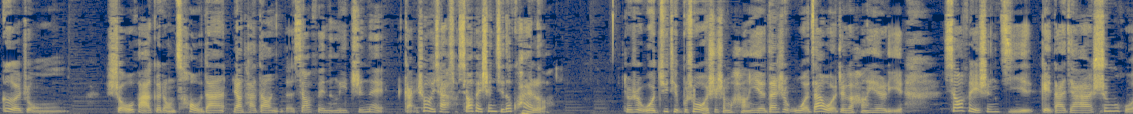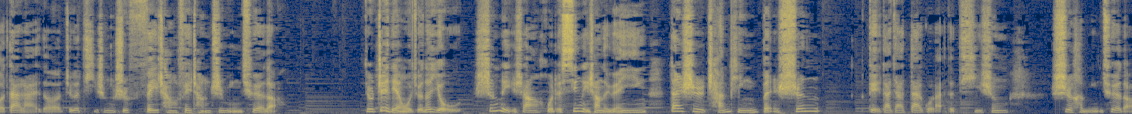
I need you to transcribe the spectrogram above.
各种手法、各种凑单，让他到你的消费能力之内，感受一下消费升级的快乐。就是我具体不说我是什么行业，但是我在我这个行业里。消费升级给大家生活带来的这个提升是非常非常之明确的，就这点我觉得有生理上或者心理上的原因，但是产品本身给大家带过来的提升是很明确的，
